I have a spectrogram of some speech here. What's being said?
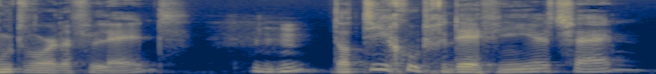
moet worden verleend, mm -hmm. dat die goed gedefinieerd zijn.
